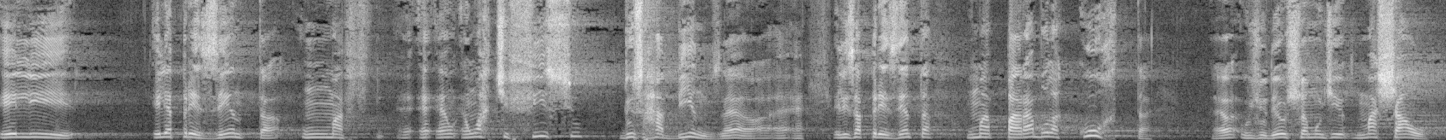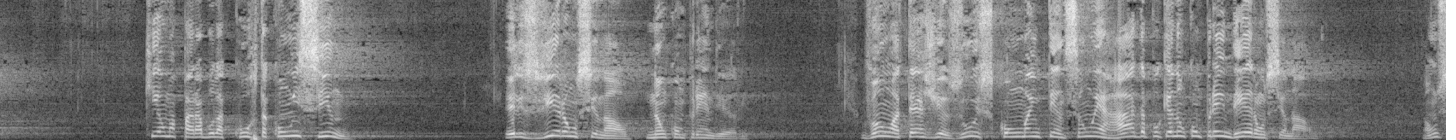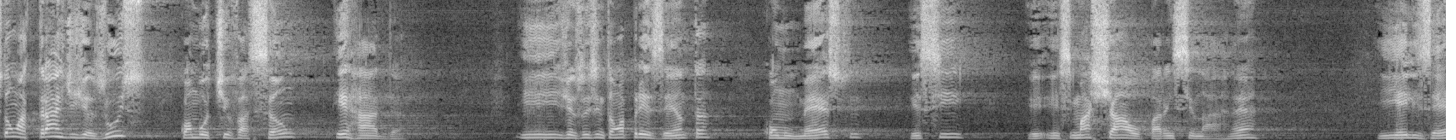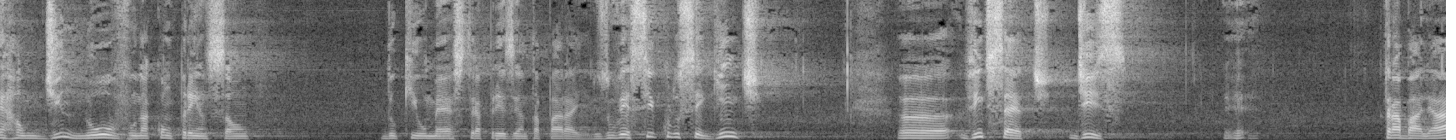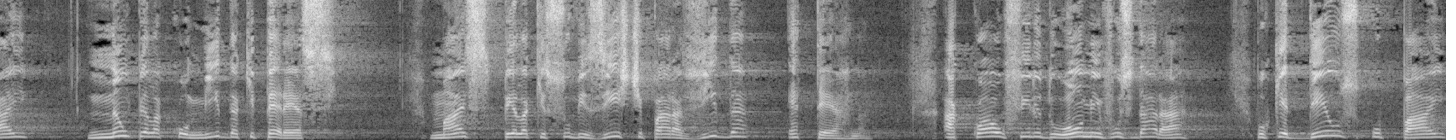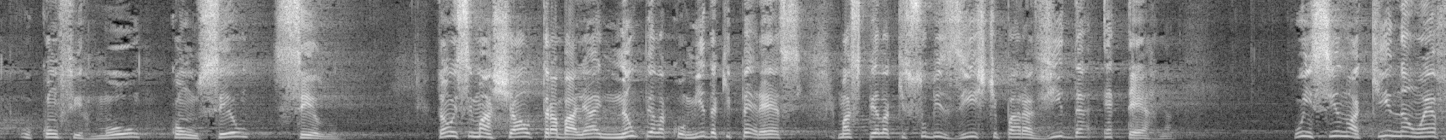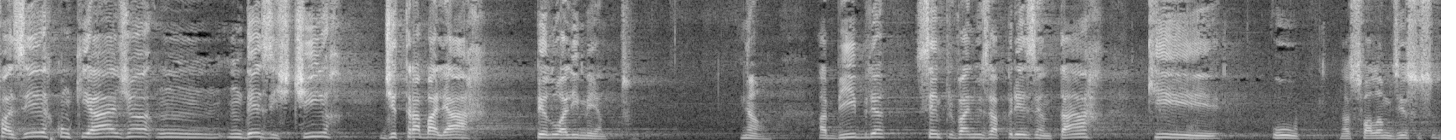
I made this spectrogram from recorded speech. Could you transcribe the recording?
ele, ele apresenta uma, é, é, é um artifício dos rabinos, né? É, é, eles apresentam uma parábola curta, é, os judeus chamam de machal, que é uma parábola curta com um ensino. Eles viram o sinal, não compreenderam. Vão até Jesus com uma intenção errada porque não compreenderam o sinal. Então estão atrás de Jesus com a motivação errada. E Jesus então apresenta como um mestre esse esse machal para ensinar, né? E eles erram de novo na compreensão do que o mestre apresenta para eles. O versículo seguinte, uh, 27, diz: é, Trabalhai não pela comida que perece, mas pela que subsiste para a vida eterna, a qual o Filho do Homem vos dará, porque Deus o Pai o confirmou com o seu selo. Então, esse machal trabalhar não pela comida que perece, mas pela que subsiste para a vida eterna. O ensino aqui não é fazer com que haja um, um desistir de trabalhar pelo alimento. Não. A Bíblia sempre vai nos apresentar que o nós falamos isso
